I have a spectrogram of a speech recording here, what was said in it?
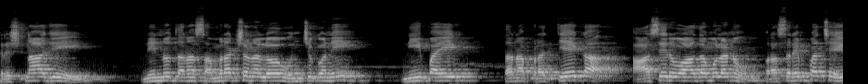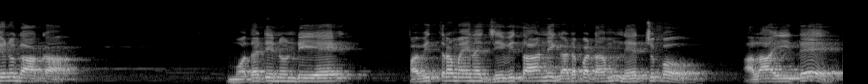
కృష్ణాజీ నిన్ను తన సంరక్షణలో ఉంచుకొని నీపై తన ప్రత్యేక ఆశీర్వాదములను ప్రసరింపచేయునుగాక. మొదటి నుండియే పవిత్రమైన జీవితాన్ని గడపటం నేర్చుకో. అలా అయితే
